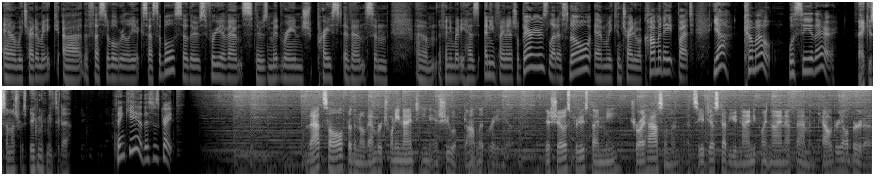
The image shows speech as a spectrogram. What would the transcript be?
And we try to make uh, the festival really accessible. So there's free events, there's mid range priced events. And um, if anybody has any financial barriers, let us know and we can try to accommodate. But yeah, come out. We'll see you there. Thank you so much for speaking with me today. Thank you. This was great. That's all for the November 2019 issue of Gauntlet Radio. This show is produced by me, Troy Hasselman, at CJSW 90.9 FM in Calgary, Alberta,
